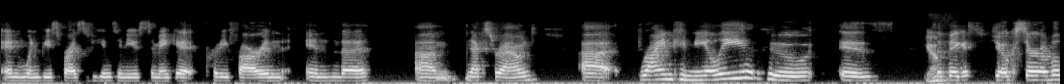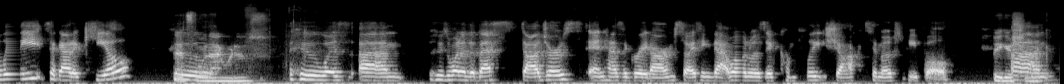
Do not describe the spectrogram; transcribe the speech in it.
and wouldn't be surprised if he continues to make it pretty far in in the um, next round. Uh, Brian Keneally, who is Yep. the biggest jokester of elite, took out a keel. That's who- what I would have. who was um, who's one of the best dodgers and has a great arm. So I think that one was a complete shock to most people. Biggest shock. Um,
